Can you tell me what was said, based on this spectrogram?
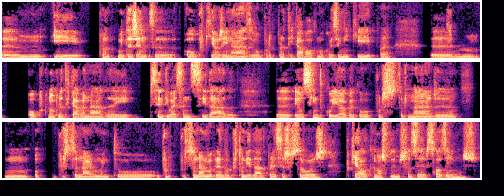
Um, e pronto, muita gente ou porque ia ao ginásio ou porque praticava alguma coisa em equipa um, ou porque não praticava nada e sentiu essa necessidade eh, eu sinto que o yoga acabou por se tornar eh, por se tornar muito por, por se tornar uma grande oportunidade para essas pessoas porque é algo que nós podemos fazer sozinhos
